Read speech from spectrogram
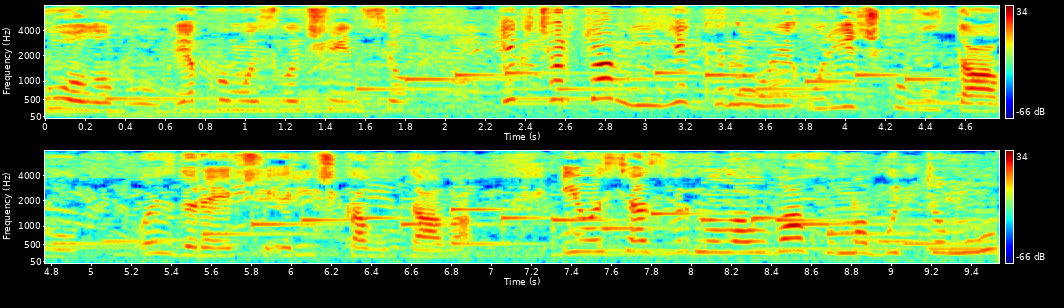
голову якомусь злочинцю, і к чортям її кинули у річку Вултаву. Ось, до речі, річка Вултава. І ось я звернула увагу, мабуть, тому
